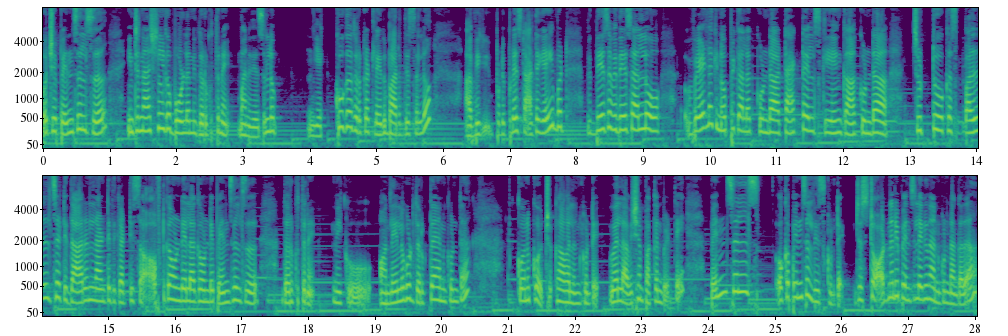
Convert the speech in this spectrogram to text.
వచ్చే పెన్సిల్స్ ఇంటర్నేషనల్గా బోల్డ్ అని దొరుకుతున్నాయి. మన దేశంలో ఎక్కువగా దొరకట్లేదు. భారతదేశంలో అవి ఇప్పుడిప్పుడే స్టార్ట్ అయ్యాయి. బట్ దేశ విదేశాల్లో వేళ్ళకి నొప్పి కలగకుండా టాక్టైల్స్కి ఏం కాకుండా చుట్టూ ఒక పల్చటి దారం లాంటిది కట్టి సాఫ్ట్గా ఉండేలాగా ఉండే పెన్సిల్స్ దొరుకుతున్నాయి. మీకు ఆన్లైన్లో కూడా దొరుకుతాయి అనుకుంటా. కొనుక్కోవచ్చు కావాలనుకుంటే. వెళ్ళి ఆ విషయం పక్కన పెడితే పెన్సిల్స్ ఒక పెన్సిల్ తీసుకుంటే జస్ట్ ఆర్డినరీ పెన్సిలే కదా అనుకుంటాం కదా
